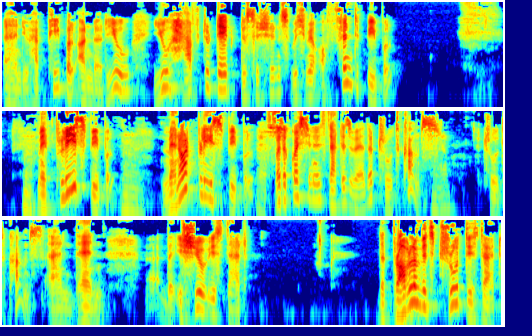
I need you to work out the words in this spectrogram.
and you have people under you, you have to take decisions which may offend people, hmm. may please people, hmm. may not please people. Yes. But the question is that is where the truth comes. The truth comes. And then uh, the issue is that the problem with truth is that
